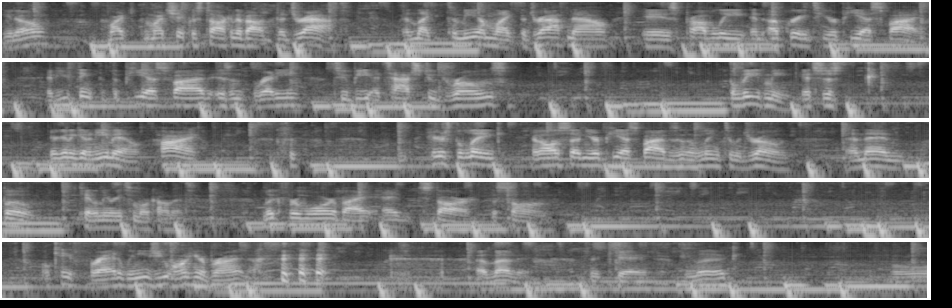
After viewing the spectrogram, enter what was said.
You know, my my chick was talking about the draft, and like to me, I'm like the draft now is probably an upgrade to your PS5 if you think that the PS5 isn't ready to be attached to drones, believe me, it's just you're to get an email. Hi. Here's the link, and all of a sudden your PS5 is going to link to a drone. And then, boom. Okay, let me read some more comments. Look for War by Ed Starr, the song. Okay, Fred, we need you on here, Brian. I love it. Okay, look for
